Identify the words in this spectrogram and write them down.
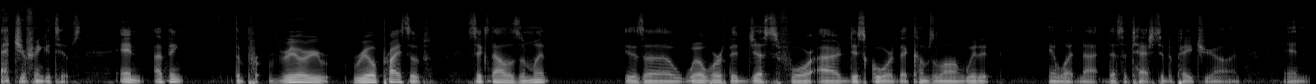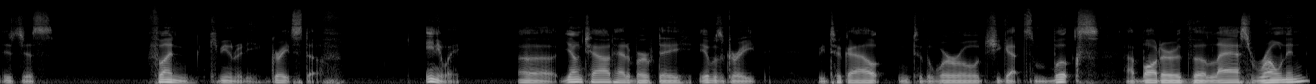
at your fingertips. And I think the very real price of $6 a month is uh, well worth it just for our Discord that comes along with it and whatnot that's attached to the Patreon. And it's just fun community, great stuff. Anyway, uh, young child had a birthday. It was great. We took out into the world. She got some books. I bought her The Last Ronin,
